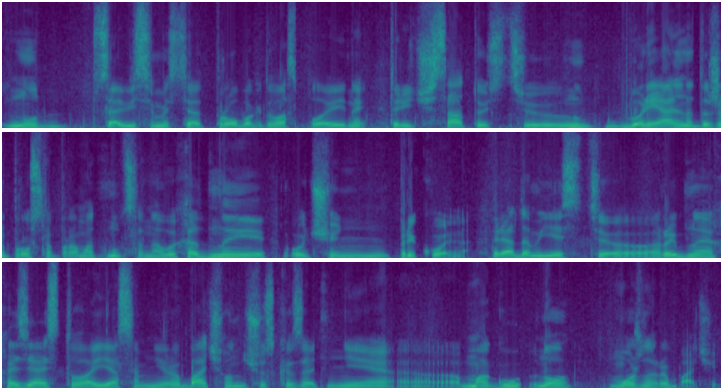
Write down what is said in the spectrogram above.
ну, в зависимости от пробок, 2,5-3 часа. То есть, э, ну, реально даже просто промотнуться на выходные очень прикольно. Рядом есть э, рыбное хозяйство. Я сам не рыбачил, ничего сказать не э, могу, но можно рыбачить.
